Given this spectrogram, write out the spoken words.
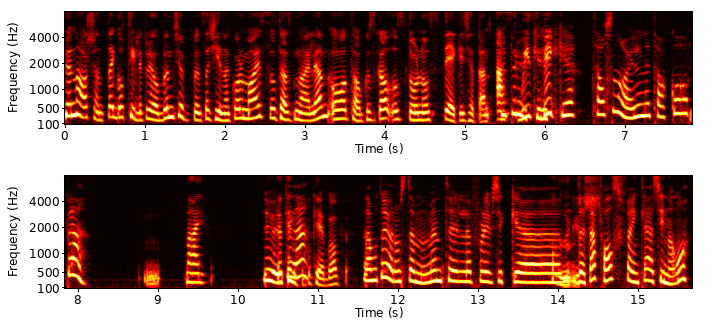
Hun har skjønt det, gått tidlig fra jobben, kjøpt med seg kinakål, mais og Thousand Island og tacoskall og står nå og steker kjøttdeigen. Du As we bruker ikke Thousand Island i taco, håper jeg? Nei. Du gjør Jeg ikke det? på kebab. Da måtte jeg gjøre om stemmen min til Fordi hvis ikke Dette er falskt, for egentlig er jeg sinna nå.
